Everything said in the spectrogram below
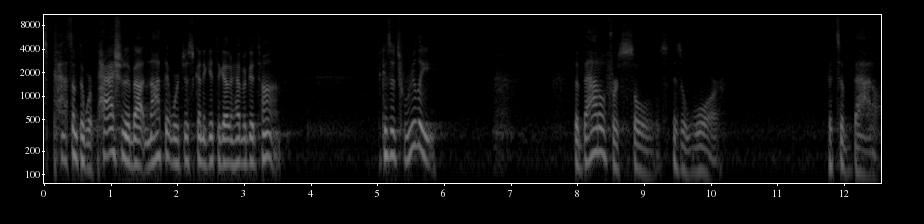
It's something we're passionate about, not that we're just going to get together and have a good time. Because it's really the battle for souls is a war. It's a battle.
